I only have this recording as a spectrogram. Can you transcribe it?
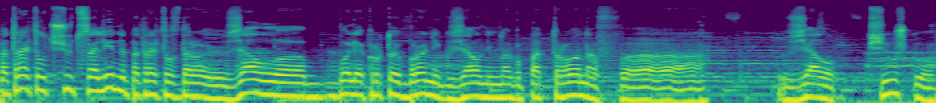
потратил чуть солины, потратил здоровье. Взял э, более крутой броник, взял немного патронов, э, взял Ксюшку.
